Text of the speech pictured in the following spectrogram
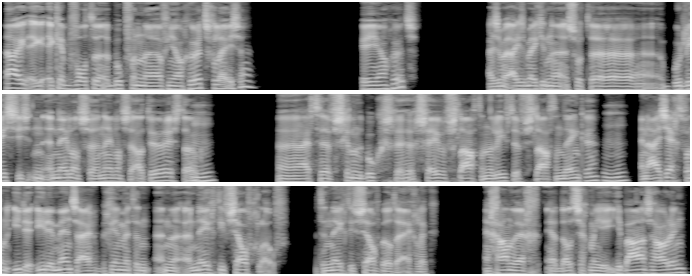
nou, ik, ik heb bijvoorbeeld een boek van, van Jan Geurts gelezen. Ken je Jan Geurts? Hij is, een- hij is een beetje een eh, soort eh boeddhistisch, een, een Nederlandse, Nederlandse auteur is het ook. mhm, Eh, hij heeft verschillende boeken geschre- geschreven. Verslaafd aan de liefde, Verslaafd aan denken. mhm. En hij zegt van ieder, ieder mens eigenlijk begint met een, een, een negatief zelfgeloof. Met een negatief zelfbeeld eigenlijk. En gaandeweg, ja, dat is zeg maar je, je basishouding.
